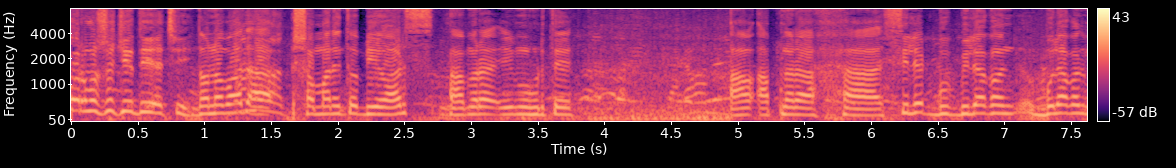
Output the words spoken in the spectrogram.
কর্মসূচি দিয়েছি। ধন্যবাদ সম্মানিত ভিউয়ার্স আমরা এই মুহূর্তে আপনারা সিলেট বিলাগঞ্জ বুলাগঞ্জ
